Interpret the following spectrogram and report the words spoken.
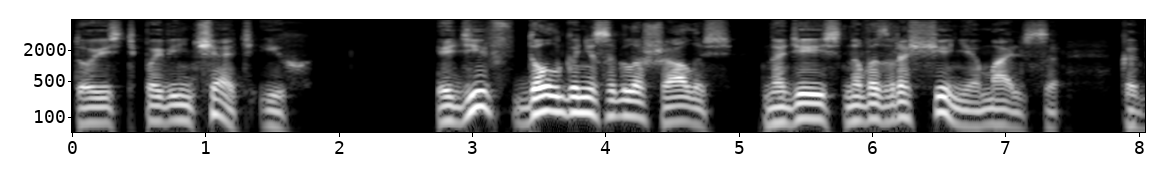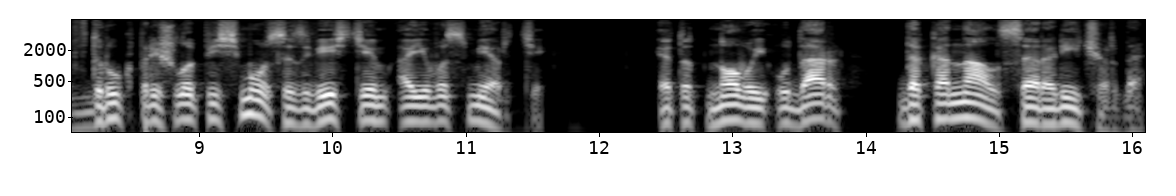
то есть повенчать их. Эдив долго не соглашалась, надеясь на возвращение Мальса, как вдруг пришло письмо с известием о его смерти. Этот новый удар доконал сэра Ричарда.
